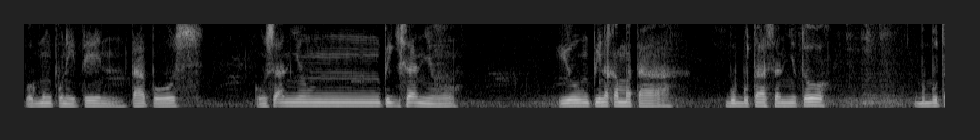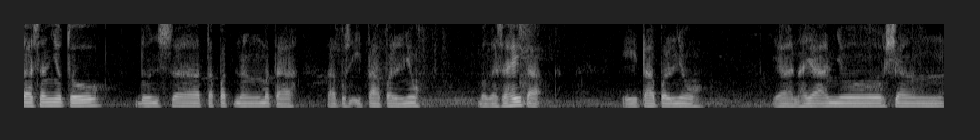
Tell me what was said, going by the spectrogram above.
Huwag mong punitin. Tapos, kung saan yung pigsa nyo, yung pinakamata, bubutasan nyo to. Bubutasan nyo to doon sa tapat ng mata, tapos itapal nyo. Baga sa hita, itapal nyo. Yan, hayaan nyo siyang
